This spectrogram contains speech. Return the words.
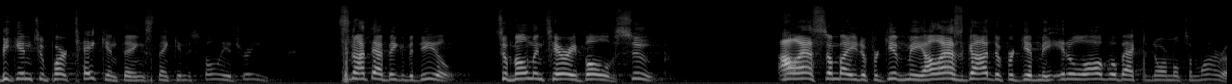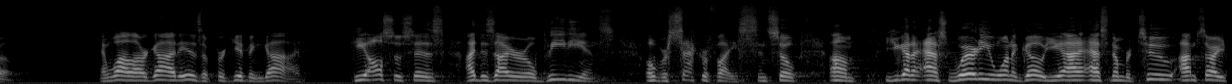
begin to partake in things thinking it's only a dream. It's not that big of a deal. It's a momentary bowl of soup. I'll ask somebody to forgive me. I'll ask God to forgive me. It'll all go back to normal tomorrow. And while our God is a forgiving God, He also says, I desire obedience over sacrifice. And so um, you got to ask, where do you want to go? You got to ask number two, I'm sorry,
